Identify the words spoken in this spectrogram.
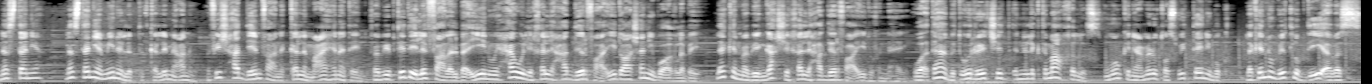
ناس تانية؟ ناس تانية مين اللي بتتكلمي عنهم؟ مفيش حد ينفع نتكلم معاه هنا تاني. فبيبتدي يلف على الباقيين ويحاول يخلي حد يرفع ايده عشان يبقوا أغلبية لكن ما بينجحش يخلي حد يرفع ايده في النهاية. وقتها بتقول ريتشارد إن الاجتماع خلص وممكن يعملوا تصويت تاني بكرة. لكنه بيطلب دقيقة بس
